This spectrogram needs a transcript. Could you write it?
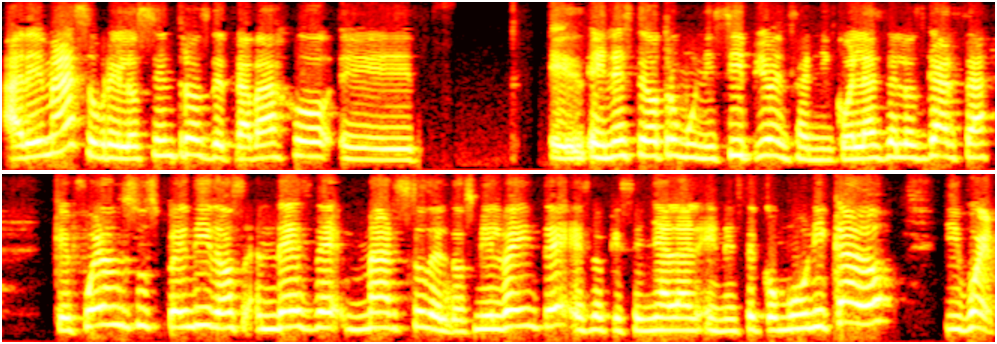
Además, sobre los centros de trabajo eh, eh, en este otro municipio, en San Nicolás de los Garza, que fueron suspendidos desde marzo del 2020, es lo que señalan en este comunicado. Y bueno,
